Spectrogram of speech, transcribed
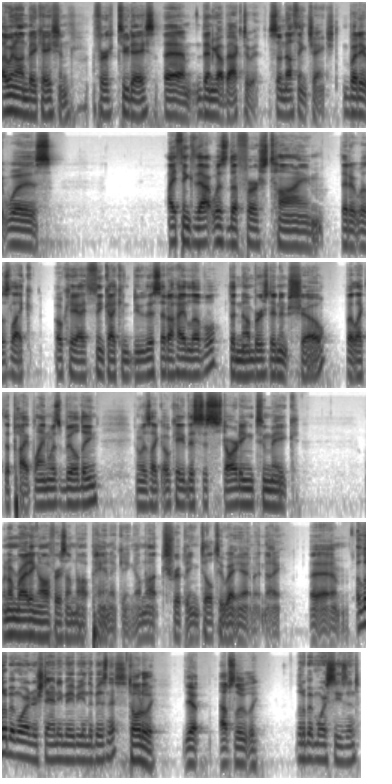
I went on vacation for two days, um, then got back to it. So nothing changed. But it was, I think that was the first time that it was like, okay, I think I can do this at a high level. The numbers didn't show, but like the pipeline was building and was like, okay, this is starting to make, when I'm writing offers, I'm not panicking. I'm not tripping till 2 a.m. at night. Um, A little bit more understanding, maybe in the business. totally. Yep. Absolutely. A little bit more seasoned.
